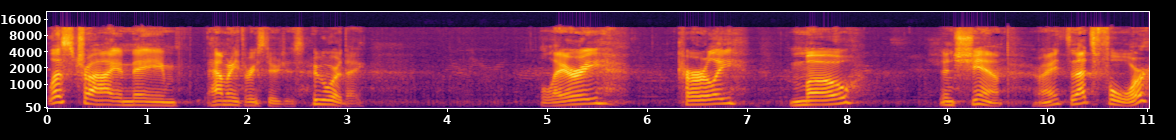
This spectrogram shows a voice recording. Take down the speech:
Let's try and name how many Three Stooges? Who were they? Larry, Curly, Moe, and Shemp, right? So that's four.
